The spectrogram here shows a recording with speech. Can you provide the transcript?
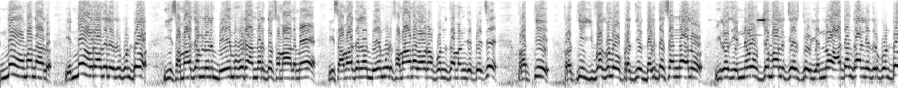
ఎన్నో అవమానాలు ఎన్నో అవరాధాలు ఎదుర్కొంటూ ఈ సమాజంలోని మేము కూడా అందరితో సమానమే. ఈ సమాజంలో మేము కూడా సమాన గౌరవం పొందుతామని చెప్పేసి ప్రతి ప్రతి యువకులు ప్రతి దళిత సంఘాలు ఈరోజు ఎన్నో ఉద్యమాలు చేస్తూ ఎన్నో ఆటంకాలను ఎదుర్కొంటూ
